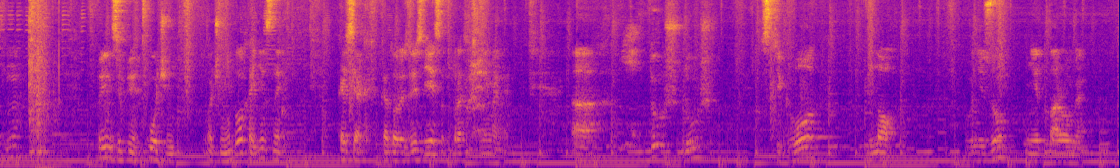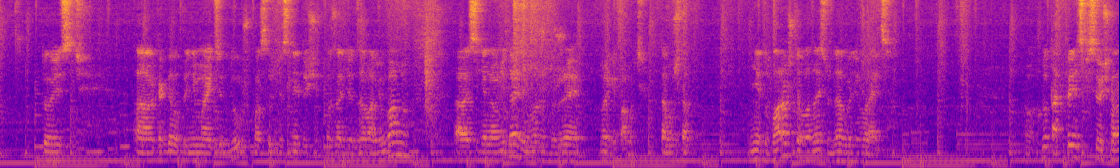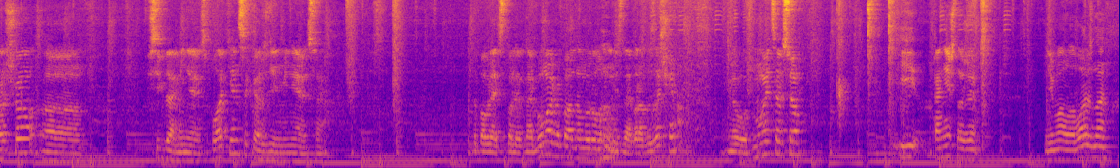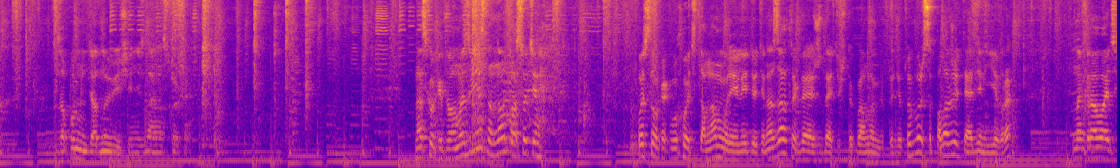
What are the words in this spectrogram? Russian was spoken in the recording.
Ну, в принципе, очень очень неплохо. Единственный косяк, который здесь есть, обратите внимание. А, душ, душ, стекло, но внизу нет порога. То есть, а, когда вы принимаете душ, по сути, следующий, кто зайдет за вами в ванну, а, сидя на унитазе, может уже ноги помыть. Потому что нету порожка, вода сюда выливается. Ну так, в принципе, все очень хорошо. А, всегда меняются полотенца, каждый день меняются. Добавляется туалетная бумага по одному рулону, не знаю, правда, зачем. Ну вот, моется все. И, конечно же, немаловажно запомнить одну вещь. Я не знаю, насколько насколько это вам известно, но по сути После того, как вы ходите там на море или идете на завтрак, да, и ожидаете, что к вам номер придет уборщица, положите 1 евро на кровать,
